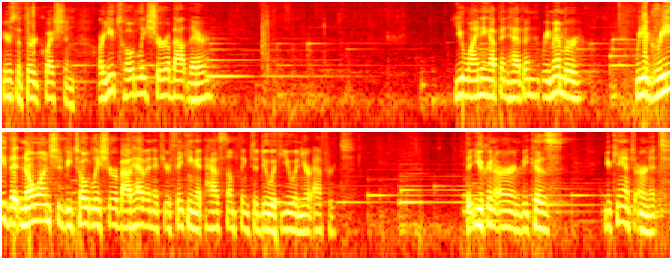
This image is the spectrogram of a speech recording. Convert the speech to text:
Here's the third question Are you totally sure about there? You winding up in heaven, remember, we agreed that no one should be totally sure about heaven if you're thinking it has something to do with you and your efforts. That you can earn because you can't earn it.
